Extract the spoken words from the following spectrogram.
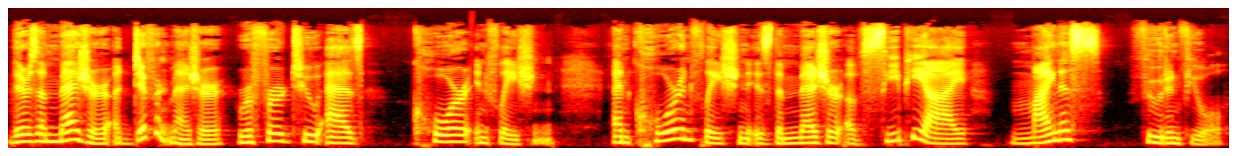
there's a measure, a different measure referred to as core inflation. And core inflation is the measure of CPI minus food and fuel.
